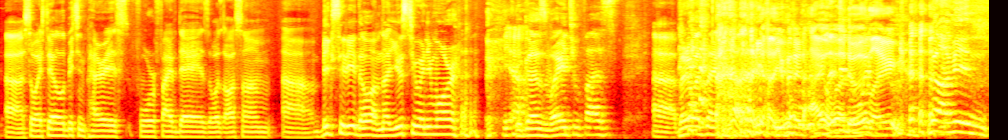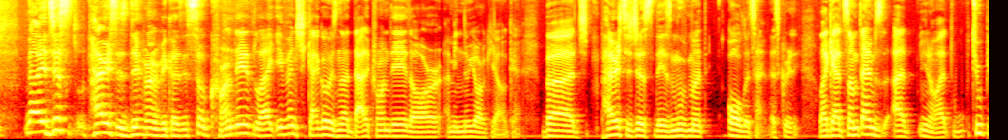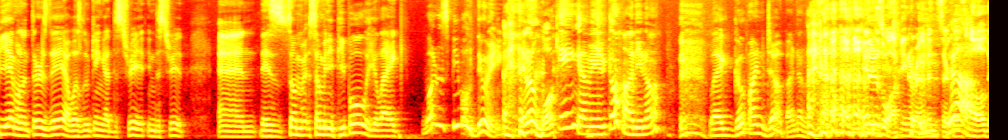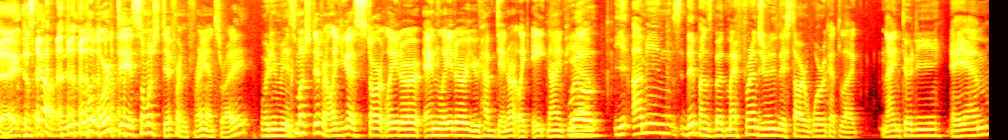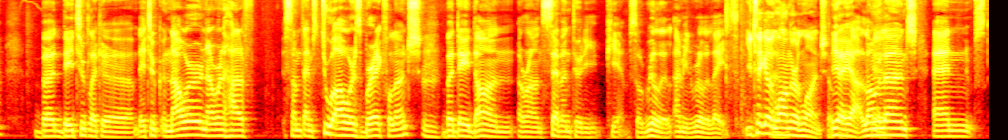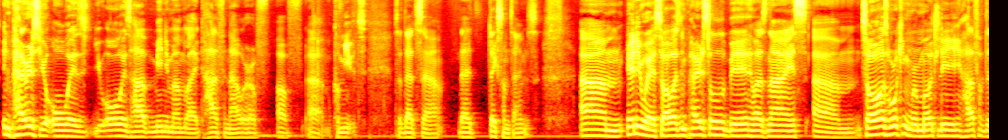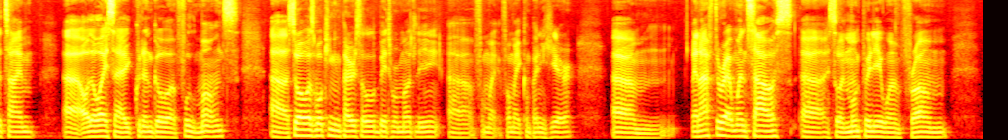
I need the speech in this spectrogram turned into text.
Uh, so I stayed a little bit in Paris for five days. It was awesome. Uh, big city though, I'm not used to anymore. Yeah. it goes way too fast. Uh, but it was like, yeah, yeah, you've been in Iowa, dude. Like, no, I mean, no, it's just Paris is different because it's so crowded. Like even Chicago is not that crowded, or I mean New York, yeah, okay. But Paris is just there's movement all the time. That's crazy. Like at sometimes at you know at 2 p.m. on a Thursday, I was looking at the street in the street, and there's so so many people. You're like, what is people doing? They're not walking. I mean, come on, you know. Like, go find a job. I don't know. they're just walking around in circles Yeah. all day, just like. Yeah, it is- Well, the work day is so much different in France, right? What do you mean? It's much different. Like you guys start later, end later. You have dinner at like eight, nine p.m. well, yeah, I mean, it depends. But my friends usually they start work at like nine thirty a.m. But they took like a they took an hour, an hour and a half, sometimes two hours break for lunch. But they done around seven thirty p.m. So really, I mean, really late. you take a longer lunch. Yeah, yeah, long Yeah. lunch. And in Paris, you always you always have minimum like half an hour of of um, commute. So that's uh, that takes sometimes. Um, anyway, so I was in Paris a little bit. It was nice. Um, so I was working remotely half of the time. Uh, otherwise, I couldn't go a full month. Uh, so I was working in Paris a little bit remotely uh, for my for my company here. Um, and after I went south, uh, so in Montpellier, where I'm from,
